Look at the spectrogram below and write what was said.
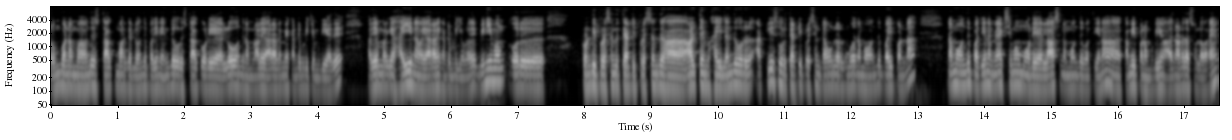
ரொம்ப நம்ம வந்து ஸ்டாக் மார்க்கெட்டில் வந்து பார்த்திங்கன்னா எந்த ஒரு ஸ்டாக்கோடைய லோ வந்து நம்மளால் யாராலுமே கண்டுபிடிக்க முடியாது. அதே மாதிரி ஹை நம்ம யாராலையும் கண்டுபிடிக்க முடியாது. மினிமம் ஒரு twenty percent thirty percent all time ஹைலேருந்து ஒரு அட்லீஸ்ட் ஒரு தேர்ட்டி பர்சன்ட் டவுனில் இருக்கும்போது நம்ம வந்து பை பண்ணால் நம்ம வந்து பார்த்திங்கன்னா மேக்ஸிமம் உடைய லாஸ் நம்ம வந்து பார்த்திங்கன்னா கம்மி பண்ண முடியும். அதனால தான் சொல்ல வரேன்.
